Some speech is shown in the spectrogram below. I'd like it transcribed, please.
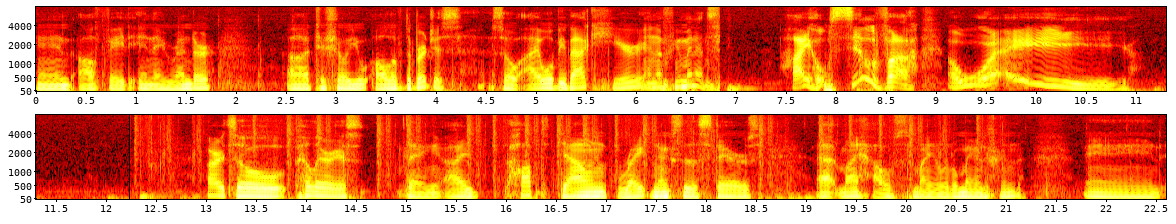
and I'll fade in a render uh, to show you all of the bridges. So I will be back here in a few minutes. Hi ho silva! Away! All right so hilarious thing. I hopped down right next to the stairs at my house my little mansion and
